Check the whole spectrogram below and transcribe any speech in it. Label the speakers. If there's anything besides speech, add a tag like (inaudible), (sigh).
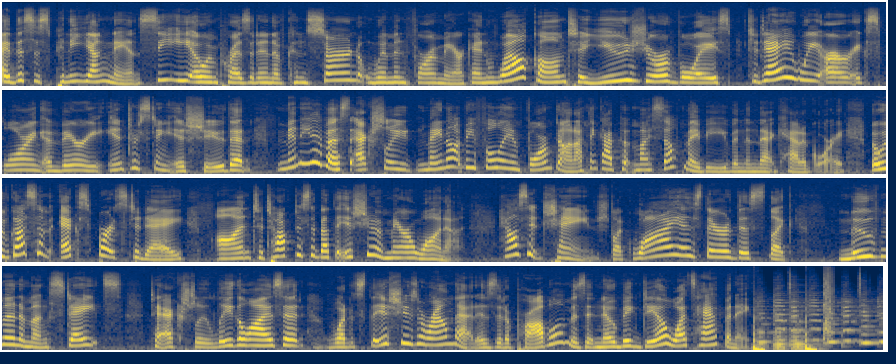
Speaker 1: Hi, this is Penny Young Nance, CEO and President of Concerned Women for America, and welcome to Use Your Voice. Today, we are exploring a very interesting issue that many of us actually may not be fully informed on. I think I put myself maybe even in that category. But we've got some experts today on to talk to us about the issue of marijuana. How's it changed? Like, why is there this like movement among states? To actually legalize it. What's the issues around that? Is it a problem? Is it no big deal? What's happening?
